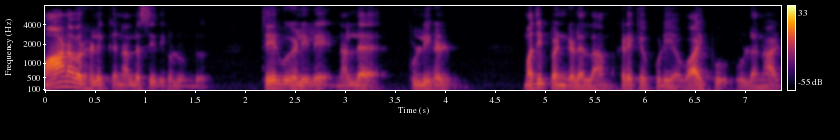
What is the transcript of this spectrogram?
மாணவர்களுக்கு நல்ல செய்திகள் உண்டு. தேர்வுகளிலே நல்ல புள்ளிகள் மதிப்பெண்கள் எல்லாம் கிடைக்கக்கூடிய வாய்ப்பு உள்ள நாள்.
